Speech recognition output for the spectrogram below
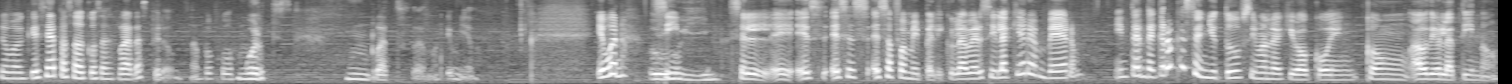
como que sí ha pasado cosas raras, pero tampoco muertes. Un rato, o sea, no, qué miedo. Y bueno, sí, eh, es, es, esa fue mi película. A ver, si la quieren ver, Intenten, creo que está en YouTube, si me lo equivoco, en, con audio latino,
